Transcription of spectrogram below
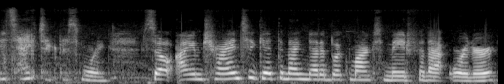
it's hectic this morning. So I am trying to get the magnetic bookmarks made for that order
